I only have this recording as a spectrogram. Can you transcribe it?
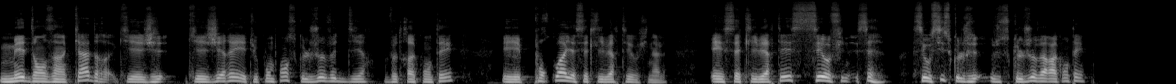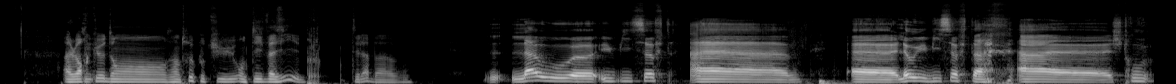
mais dans un cadre qui est, qui est géré, et tu comprends ce que le jeu veut te dire, veut te raconter, et pourquoi il y a cette liberté au final. Et cette liberté, c'est au fin- c'est aussi ce que, le jeu, ce que le jeu va raconter. Alors Mm. que dans un truc où tu, on te dit vas-y, t'es là, bah. Là où euh, Ubisoft a, euh, là où Ubisoft a, a, euh, je trouve,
